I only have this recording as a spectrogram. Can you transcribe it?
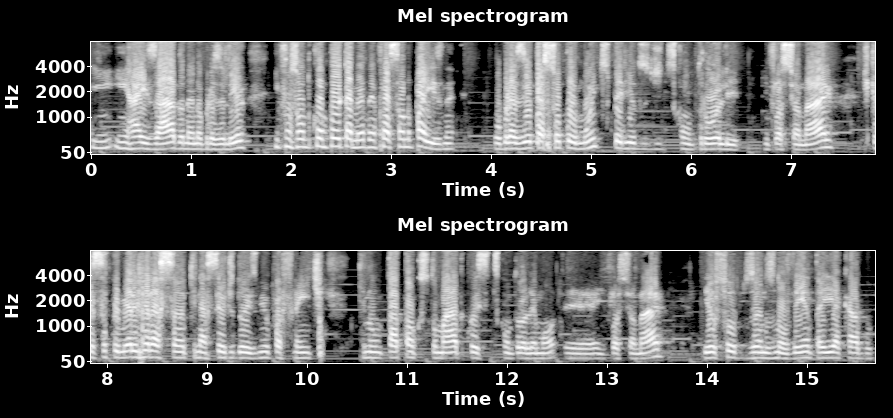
enraizado né, no brasileiro em função do comportamento da inflação no país. Né? O Brasil passou por muitos períodos de descontrole inflacionário. Acho que essa primeira geração que nasceu de 2000 para frente, que não está tão acostumado com esse descontrole é, inflacionário. Eu sou dos anos 90 e acabo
